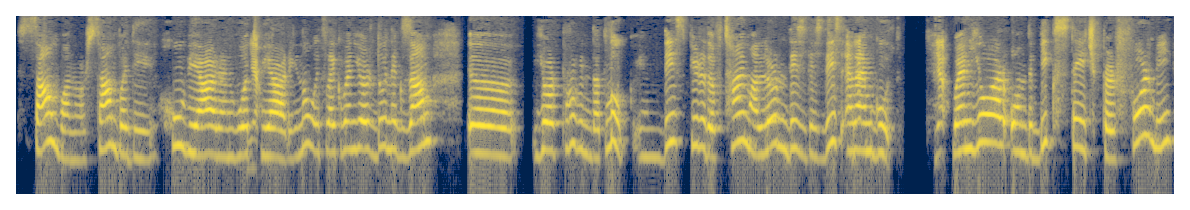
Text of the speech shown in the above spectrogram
someone or somebody who we are and what yeah. we are. You know, it's like when you're doing exam, uh, you're proving that look, in this period of time, I learned this, this, this, and yeah. I'm good. Yeah. When you are on the big stage performing,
